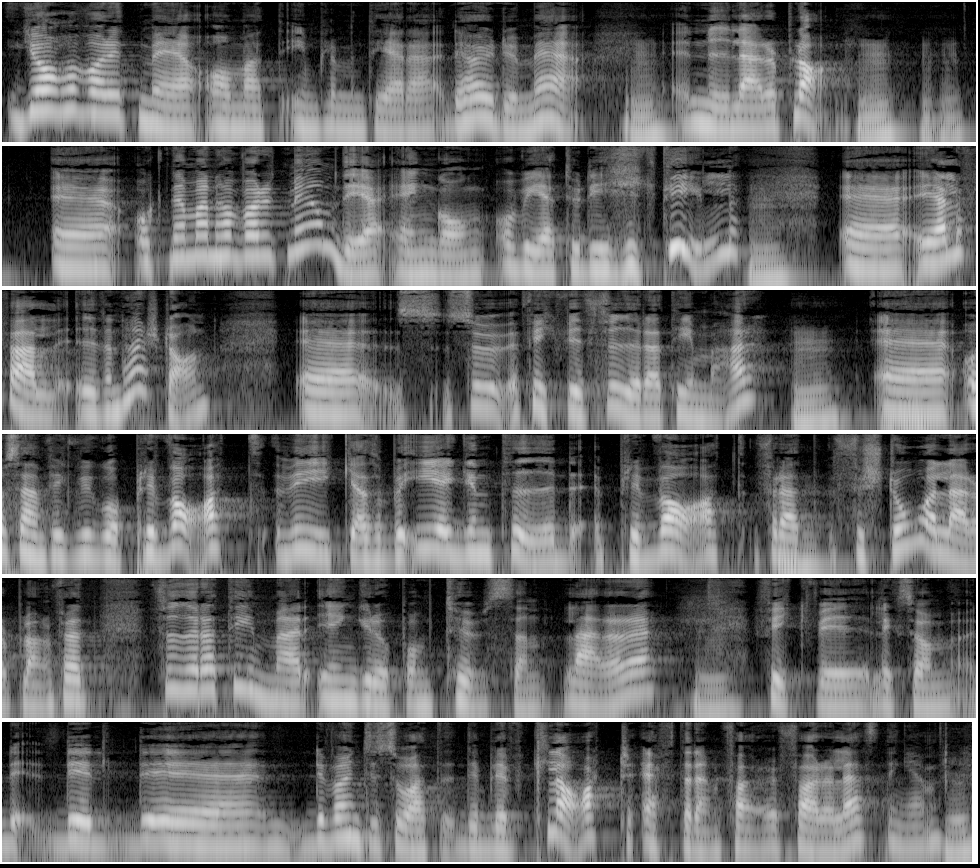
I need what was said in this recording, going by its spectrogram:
jag har varit med om att implementera, det har ju du med, Mm. en ny läroplan. Mm. Eh, och när man har varit med om det en gång och vet hur det gick till, Mm. eh, i alla fall i den här stan, eh, så fick vi fyra timmar. Mm. Eh, och sen fick vi gå privat. Vi gick alltså på egen tid privat för att Mm. förstå läroplanen. För att fyra timmar i en grupp om tusen lärare Mm. fick vi liksom... Det, det, det, det var inte så att det blev klart efter den för, föreläsningen. Mm.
